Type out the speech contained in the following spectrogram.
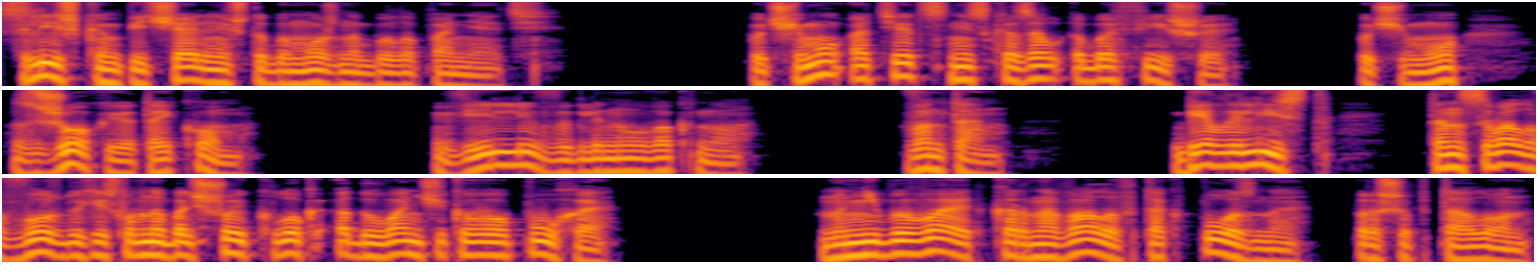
слишком печальный, чтобы можно было понять. Почему отец не сказал об афише? Почему сжег ее тайком? Вилли выглянул в окно. Вон там. Белый лист танцевал в воздухе, словно большой клок одуванчикового пуха. «Но не бывает карнавалов так поздно», — прошептал он.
